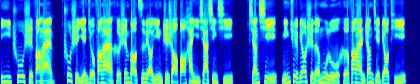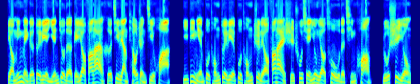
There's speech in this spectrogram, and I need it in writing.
一、初始方案。初始研究方案和申报资料应至少包含以下信息：详细、明确标示的目录和方案章节标题，表明每个队列研究的给药方案和剂量调整计划，以避免不同队列不同治疗方案时出现用药错误的情况。如适用，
